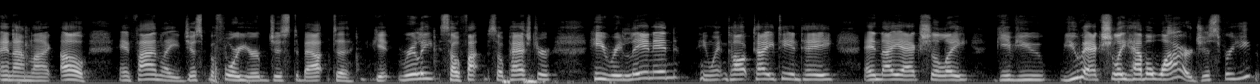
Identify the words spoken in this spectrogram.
and i'm like oh and finally just before you're just about to get really so so pastor he relented he went and talked to at&t and they actually give you you actually have a wire just for you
